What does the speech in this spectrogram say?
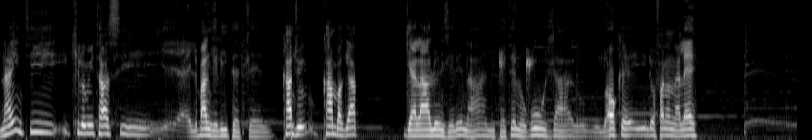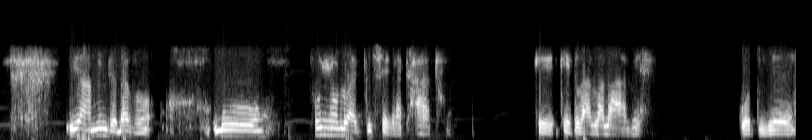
90 kilometers eh, libanga elide hle. Khanje kuhamba kuya kuyalalwa endleleni na niphethe nokudla yonke into efana naleyo. Ya indlela vo kuphunyulwa cishe kathathu ke ke kulalwa lalwe kodwa ke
